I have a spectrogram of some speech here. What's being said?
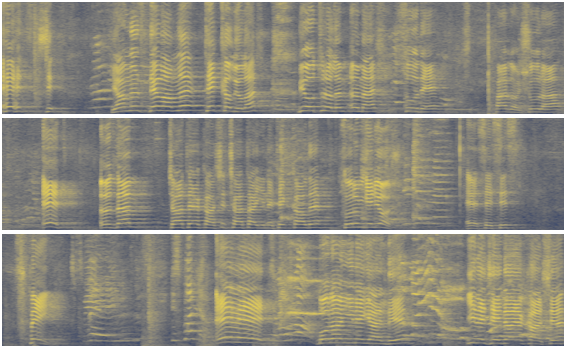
Evet. Şey- Yalnız devamlı tek kalıyorlar. Bir oturalım Ömer, Sude, pardon Şura. Evet. Özlem Çağatay'a karşı Çağatay yine tek kaldı. Sorum geliyor. Evet sessiz. Spain. Evet. Boran yine geldi. Yine Ceyda'ya karşı.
